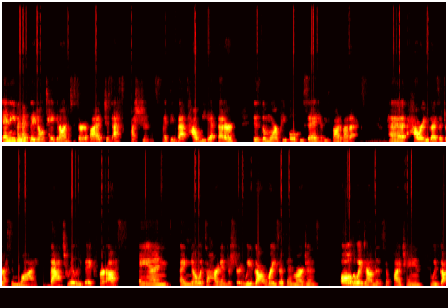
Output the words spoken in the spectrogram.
and even if they don't take it on to certify, just ask questions. I think that's how we get better is the more people who say, have you thought about X? How are you guys addressing Y? That's really big for us. And I know it's a hard industry. We've got razor thin margins all the way down the supply chain. We've got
